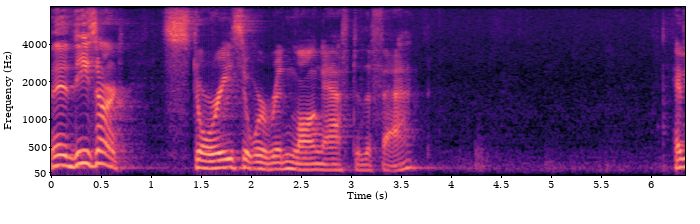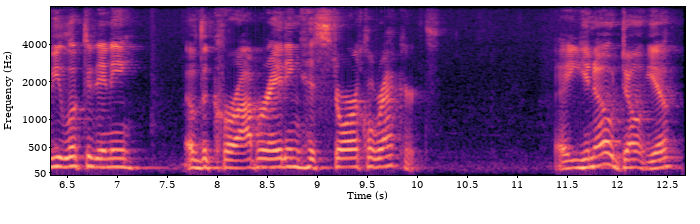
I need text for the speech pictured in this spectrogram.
Eh, these aren't stories that were written long after the fact. Have you looked at any of the corroborating historical records. Uh, you know, don't you,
